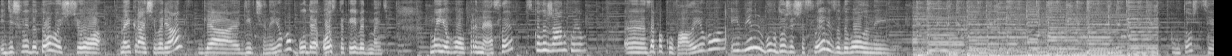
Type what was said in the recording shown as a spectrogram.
і дійшли до того, що найкращий варіант для дівчини його буде ось такий ведмедь. Ми його принесли з колежанкою, е, запакували його, і він був дуже щасливий, задоволений. Антошці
